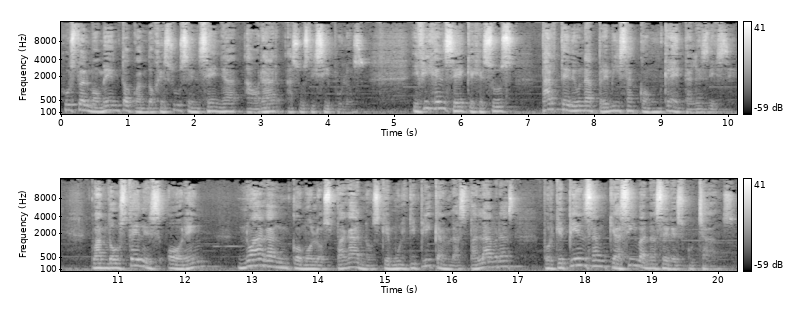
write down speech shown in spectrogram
justo el momento cuando Jesús enseña a orar a sus discípulos. Y fíjense que Jesús parte de una premisa concreta, les dice, cuando ustedes oren, no hagan como los paganos que multiplican las palabras porque piensan que así van a ser escuchados.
